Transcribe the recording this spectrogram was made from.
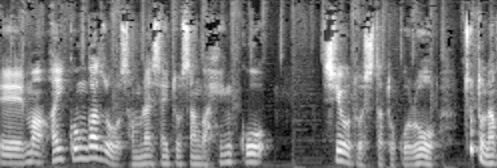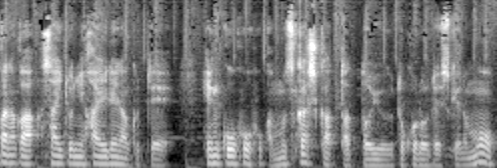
えーまあ、アイコン画像を侍斎藤さんが変更しようとしたところ、ちょっとなかなかサイトに入れなくて、変更方法が難しかったというところですけども、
